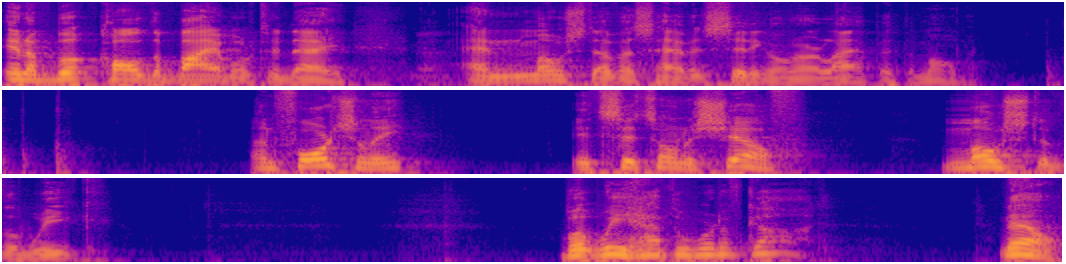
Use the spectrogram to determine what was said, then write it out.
in a book called the Bible today. And most of us have it sitting on our lap at the moment. Unfortunately, it sits on a shelf most of the week. But we have the Word of God. Now,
